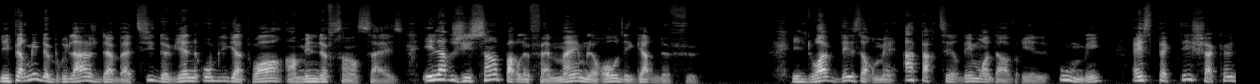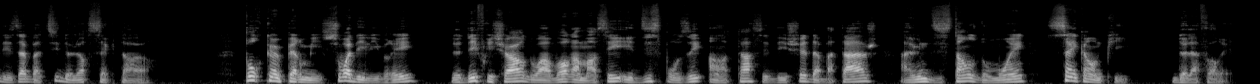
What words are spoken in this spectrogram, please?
Les permis de brûlage d'abattis deviennent obligatoires en 1916, élargissant par le fait même le rôle des gardes-feux. Ils doivent désormais, à partir des mois d'avril ou mai, inspecter chacun des abattis de leur secteur. Pour qu'un permis soit délivré, le défricheur doit avoir amassé et disposé en tas ses déchets d'abattage à une distance d'au moins 50 pieds de la forêt.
